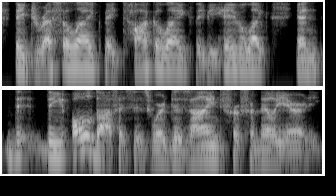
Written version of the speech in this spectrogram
they dress alike they talk alike they behave alike. And the the old offices were designed for familiarity.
